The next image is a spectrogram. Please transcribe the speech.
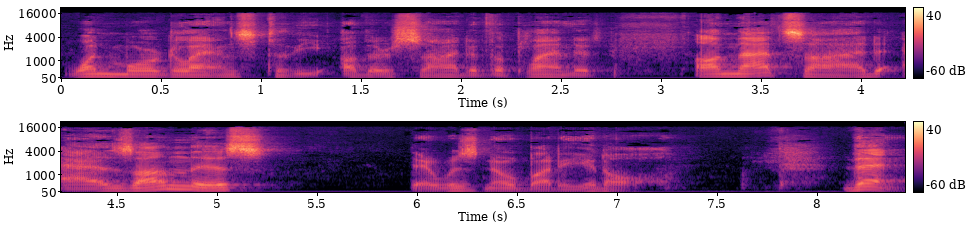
one more glance to the other side of the planet. On that side, as on this, there was nobody at all. Then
